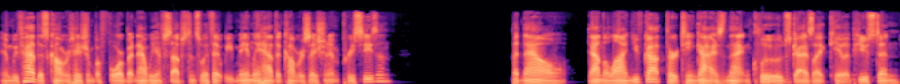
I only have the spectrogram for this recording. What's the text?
And we've had this conversation before, but now we have substance with it. We mainly had the conversation in preseason. But now down the line, you've got 13 guys, and that includes guys like Caleb Houstan,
